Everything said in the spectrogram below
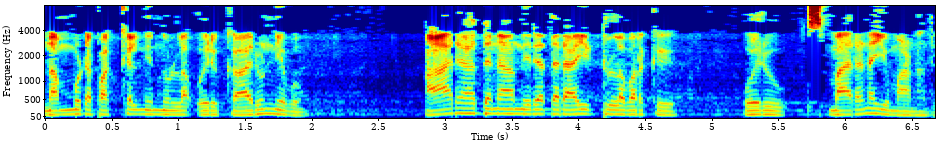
നമ്മുടെ പക്കൽ നിന്നുള്ള ഒരു കാരുണ്യവും ആരാധനാനിരതരായിട്ടുള്ളവർക്ക് ഒരു സ്മരണയുമാണത്.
